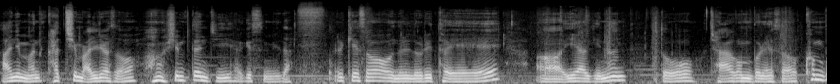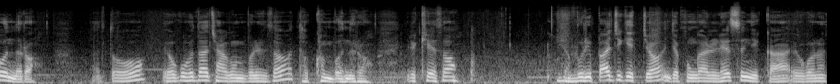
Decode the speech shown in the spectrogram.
아니면 같이 말려서 심든지 하겠습니다. 이렇게 해서 오늘 놀이터의 어, 이야기는 또 작은 분에서 큰 분으로 또 요거보다 작은 분에서 더 큰 분으로 이렇게 해서 이제 물이 빠지겠죠. 이제 분갈을 했으니까 요거는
